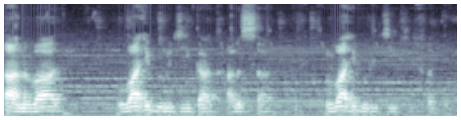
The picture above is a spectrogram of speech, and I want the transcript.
ਧੰਨਵਾਦ। ਵਾਹਿਗੁਰੂ ਜੀ ਕਾ ਖਾਲਸਾ, ਵਾਹਿਗੁਰੂ ਜੀ ਕੀ ਫਤਿਹ।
